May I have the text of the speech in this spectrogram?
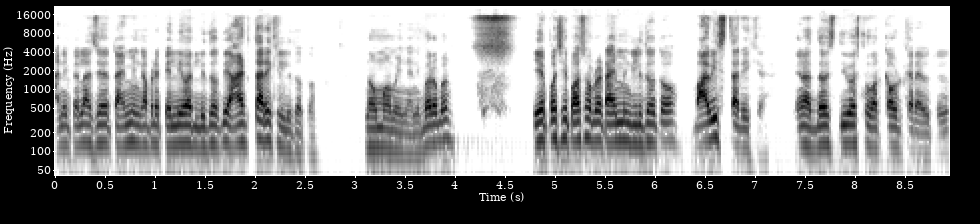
આની પહેલાં જે ટાઈમિંગ આપણે પહેલી વાર લીધો હતો આઠ તારીખે લીધો હતો, નવમા મહિનાની. બરાબર? એ પછી પાછો આપણે ટાઈમિંગ લીધો હતો બાવીસ તારીખે. એના દસ દિવસનું વર્કઆઉટ કરાવ્યું હતું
